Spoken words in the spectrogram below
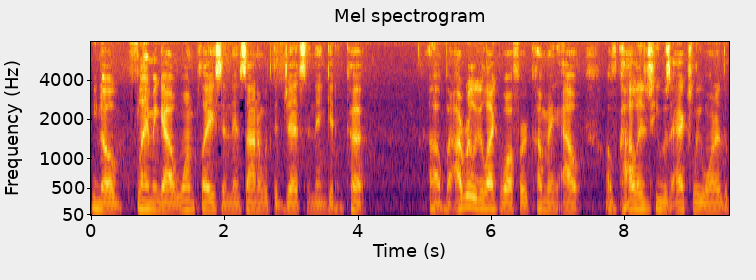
you know, flaming out one place and then signing with the Jets and then getting cut. Uh, but I really liked Walford coming out of college. He was actually one of the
